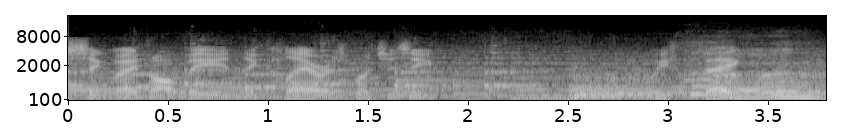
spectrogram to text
Oh, boasting may not be in the clear as much as he we think. Oh,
